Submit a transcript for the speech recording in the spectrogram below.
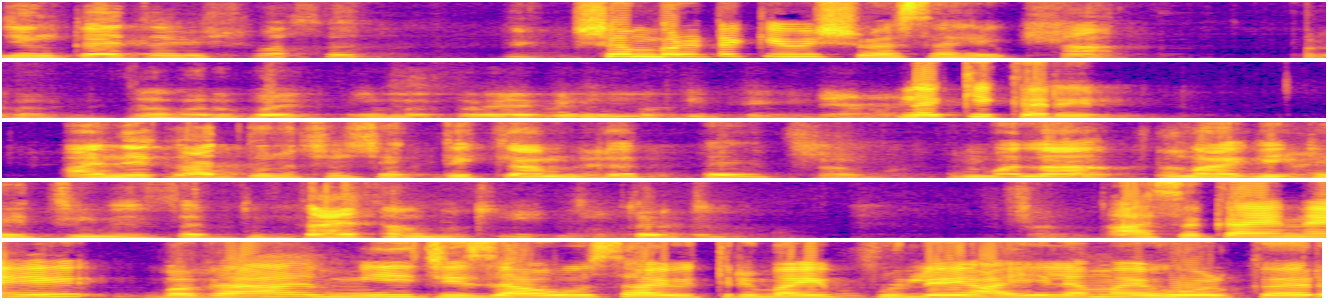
जिंकायचा विश्वास? शंभर टक्के विश्वास आहे. नक्की करेल. अनेक आदर्श शक्ती काम करतायत. मला मागे खेचण्यासाठी काय सांगतो असं काय नाही. बघा मी जिजाऊ सावित्रीबाई फुले अहिल्यामाई होळकर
